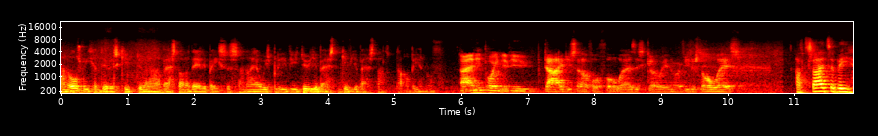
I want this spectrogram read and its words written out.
and all we can do is keep doing our best on a daily basis. And I always believe you do your best and give your best. That, that'll be enough. At any point have you doubted yourself or thought where's this going? Or have you just always I've tried to be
